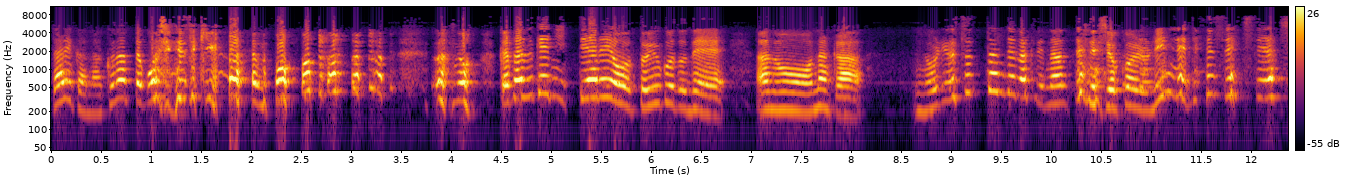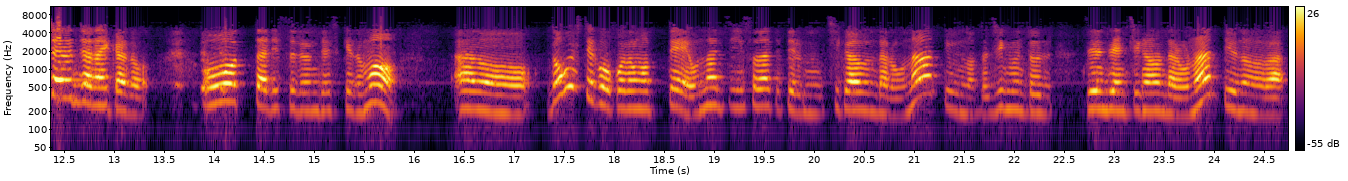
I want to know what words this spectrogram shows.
誰か亡くなったご親戚が、あの、あの、片付けに行ってやれよということで、あの、なんか、乗り移ったんじゃなくて、なんて言うんでしょう、こういうの、輪廻転生してらっしゃるんじゃないかと思ったりするんですけども、あの、どうしてこう子供って同じに育ててるのに違うんだろうなっていうのと、自分と全然違うんだろうなっていうのは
